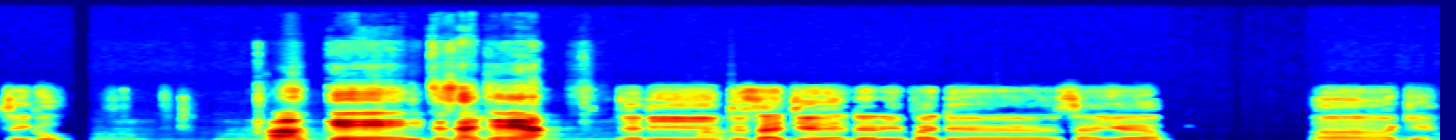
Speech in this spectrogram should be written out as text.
cikgu. Okey, itu saja ya. Jadi itu saja daripada saya. Uh, okay.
